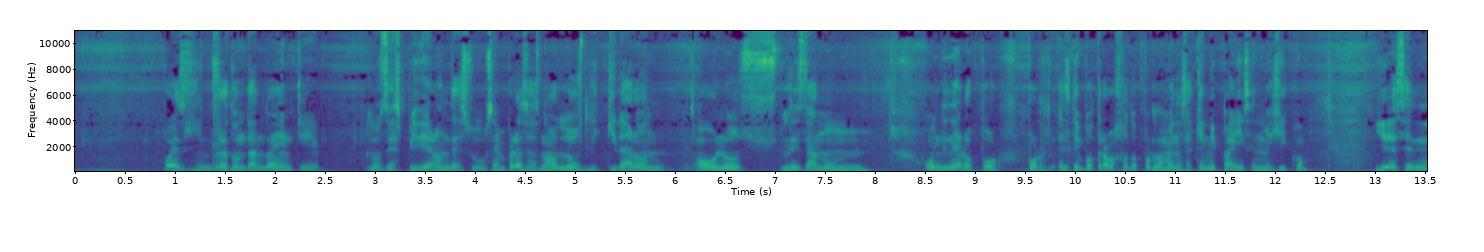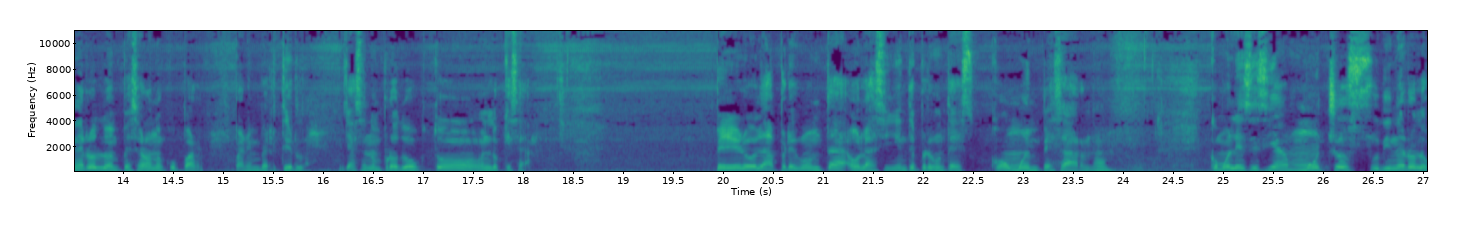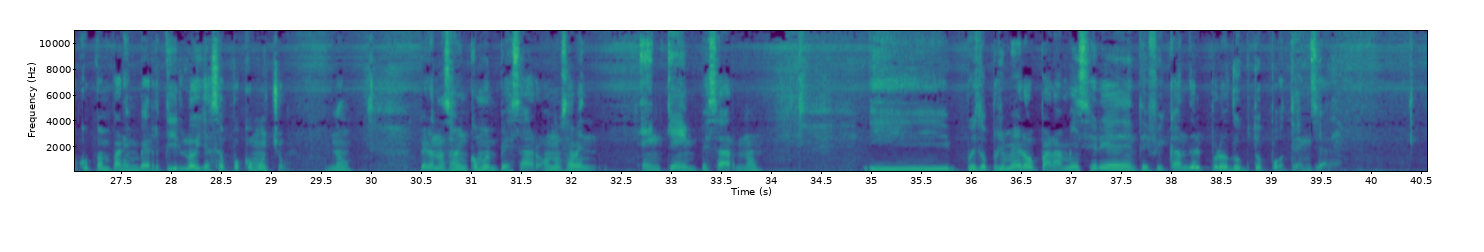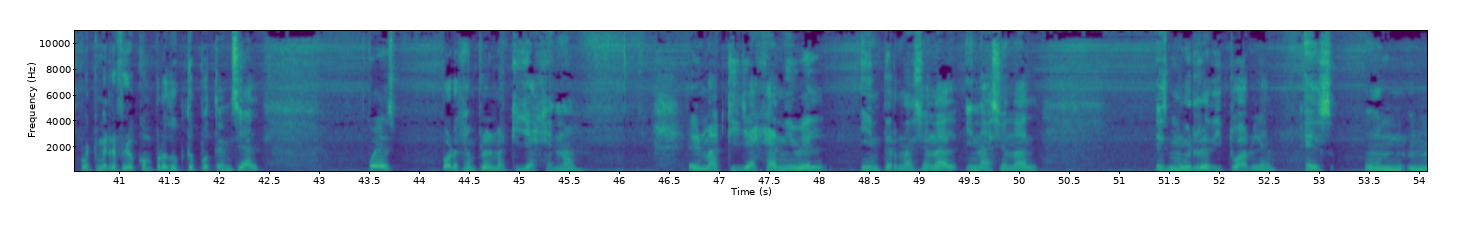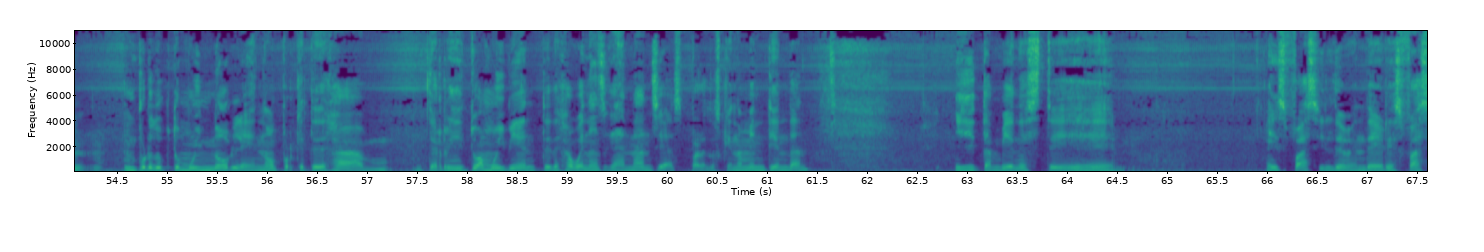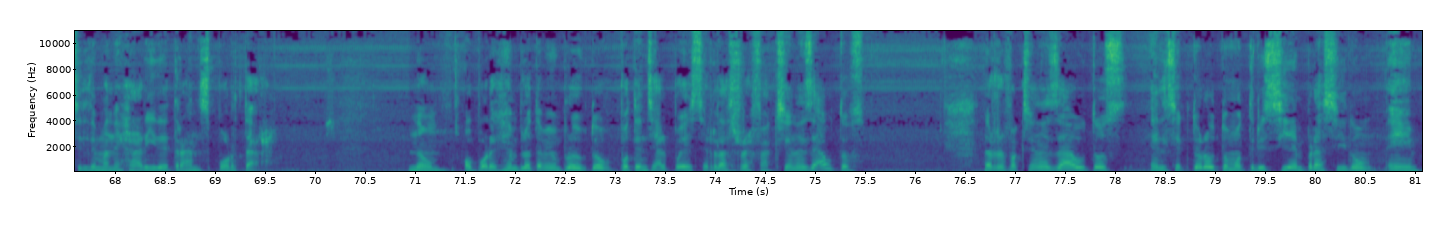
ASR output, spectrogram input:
pues redundando en que los despidieron de sus empresas, ¿no? Los liquidaron o los les dan un, un dinero por, por el tiempo trabajado, por lo menos aquí en mi país, en México y ese dinero lo empezaron a ocupar para invertirlo, ya sea en un producto o en lo que sea. Pero la pregunta o la siguiente pregunta es cómo empezar, ¿no? Como les decía, muchos su dinero lo ocupan para invertirlo, ya sea poco mucho, ¿no? Pero no saben cómo empezar o no saben en qué empezar, ¿no? Y pues lo primero para mí sería identificando el producto potencial. ¿A qué me refiero con producto potencial? Pues, por ejemplo, el maquillaje, ¿no? El maquillaje a nivel internacional y nacional es muy redituable, es un, un, producto muy noble, ¿no? Porque te deja, te reditúa muy bien, te deja buenas ganancias, para los que no me entiendan. Y también este es fácil de vender, es fácil de manejar y de transportar. ¿No? O por ejemplo, también un producto potencial puede ser las refacciones de autos. Las refacciones de autos, el sector automotriz siempre ha sido eh,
